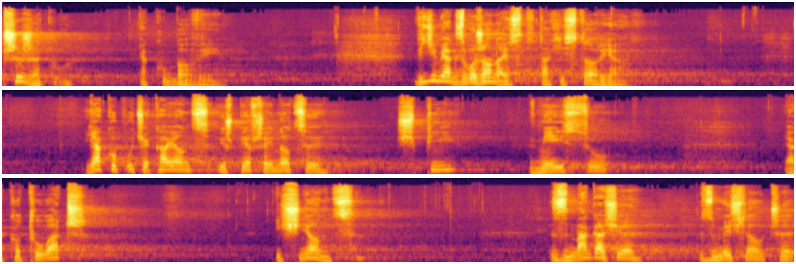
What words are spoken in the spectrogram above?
przyrzekł Jakubowi. Widzimy, jak złożona jest ta historia. Jakub uciekając już pierwszej nocy śpi w miejscu jako tułacz i śniąc zmaga się z myślą, czy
